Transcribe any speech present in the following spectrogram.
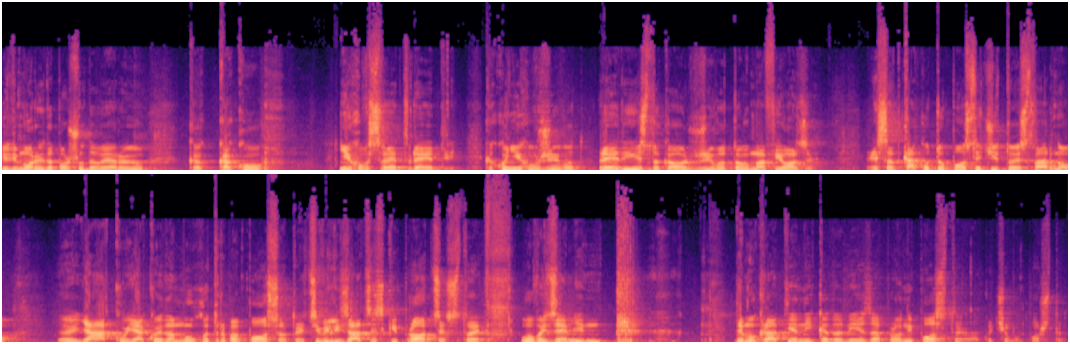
Ljudi moraju da počnu da veruju kako, kako njihov svet vredi, kako njihov život vredi isto kao život tog mafioze. E sad, kako to postići, to je stvarno e, jako, jako jedan mukotrpan posao, to je civilizacijski proces, to je u ovoj zemlji pff, demokratija nikada nije zapravo ni postojala, ako ćemo pošteno.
